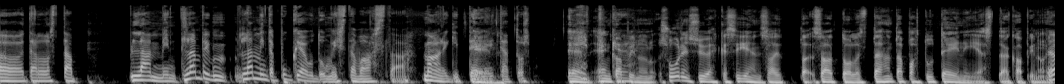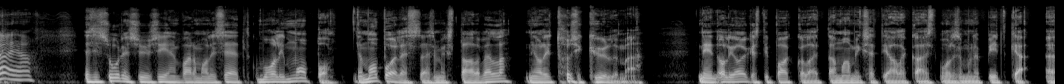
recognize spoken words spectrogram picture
ö, tällaista lämmin, lämpim, lämmintä pukeutumista vastaan? Mä ainakin tein niitä tuossa. En, en kapinoinut. Suurin syy ehkä siihen sa- saattoi olla, että tähän tapahtuu teini-iässä tämä kapinointi. Joo, joo. Ja siis suurin syy siihen varmaan oli se, että kun mulla oli mopo, ja mopoillessa esimerkiksi talvella, niin oli tosi kylmää. Niin oli oikeasti pakko laittaa mamikset jalkaan, ja sitten mulla oli semmoinen pitkä, äh,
